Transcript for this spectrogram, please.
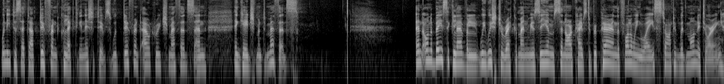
We need to set up different collecting initiatives with different outreach methods and engagement methods. And on a basic level, we wish to recommend museums and archives to prepare in the following ways, starting with monitoring.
